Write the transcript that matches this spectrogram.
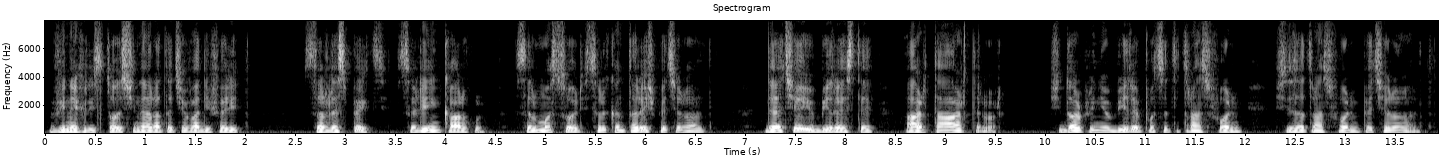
Vine Hristos și ne arată ceva diferit. Să-l respecti, să-l iei în calcul, să-l măsori, să-l cântărești pe celălalt. De aceea iubirea este arta artelor. Și doar prin iubire poți să te transformi și să transformi pe celălalt.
